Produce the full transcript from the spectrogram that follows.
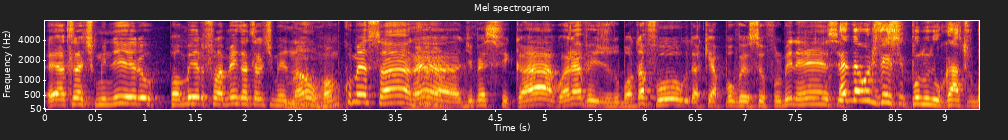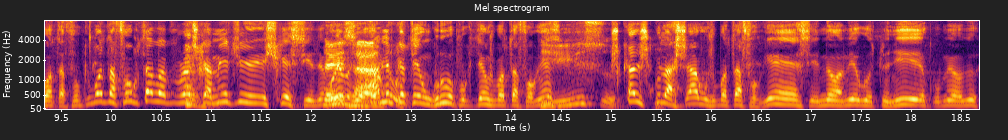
é, Atlético Mineiro, Palmeiras, Flamengo, Atlético Mineiro. Não, vamos começar, né, a diversificar. Agora é a vez do Botafogo, daqui a pouco veio o seu Fluminense. É da onde veio esse pulo do gato do Botafogo? Porque o Botafogo estava praticamente esquecido. Eu lembro, Exato. eu lembro que eu tenho um grupo que tem uns botafoguenses. Isso. Os caras esculachavam os botafoguenses, meu amigo Tunico, meu amigo.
